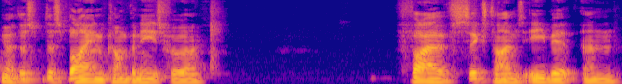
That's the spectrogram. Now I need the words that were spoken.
you know there's there's buying companies for five six times EBIT and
